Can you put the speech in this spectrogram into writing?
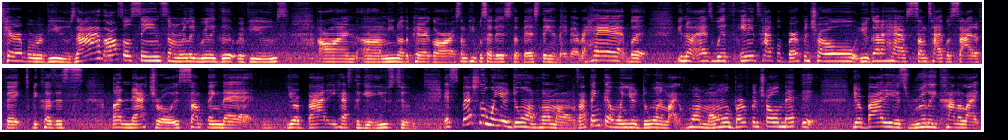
terrible reviews. Now i've also seen some really really good reviews on um, you know the paragard. Some people say this is the best thing that they've ever had but you know as with any type of birth control you're gonna have some type of side effect because it's unnatural. It's something that your body has to get used to especially when you're doing hormones. I think that when you're doing like hormonal birth control method your body is really kind of like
